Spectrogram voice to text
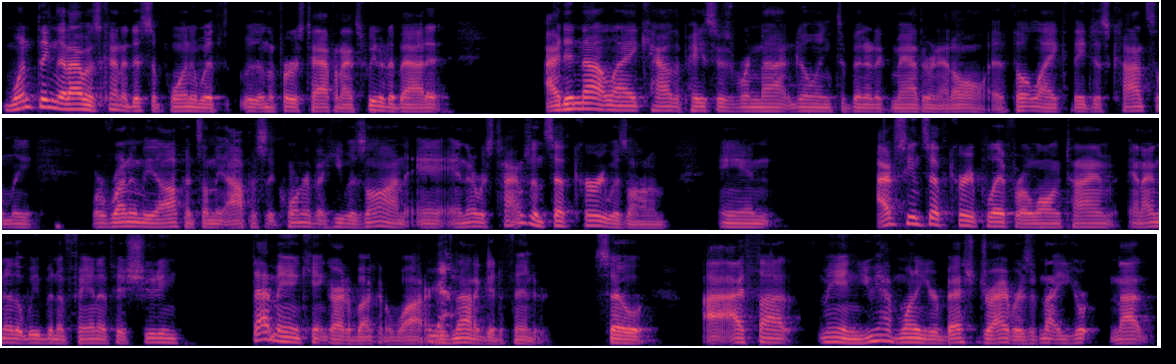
one thing that I was kind of disappointed with in the first half, and I tweeted about it, I did not like how the Pacers were not going to Bennedict Mathurin at all. It felt like they just constantly were running the offense on the opposite corner that he was on, and, and there was times when Seth Curry was on him, and I've seen Seth Curry play for a long time, and I know that we've been a fan of his shooting. That man can't guard a bucket of water. No. He's not a good defender. So I, I, thought, man, you have one of your best drivers, if not your not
